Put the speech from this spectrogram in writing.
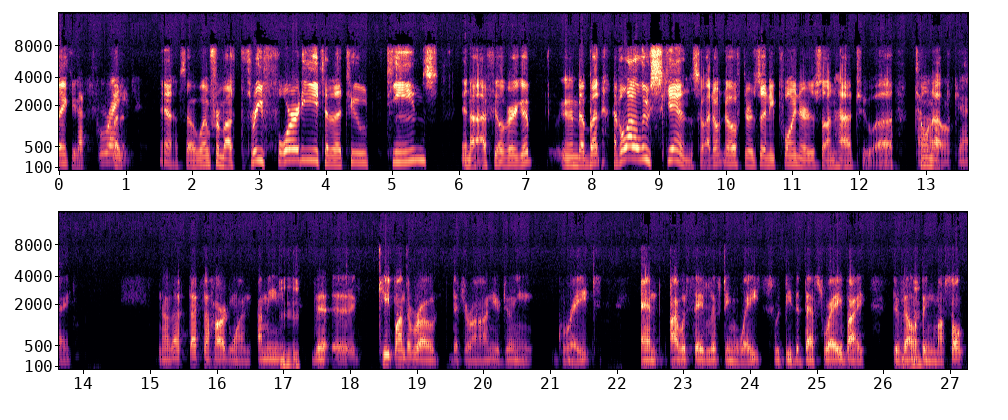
Thank you. That's great. Yeah, so it went from a 340 to the two teens, and I feel very good. And uh, but I have a lot of loose skin, so I don't know if there's any pointers on how to uh, tone Oh, up. Okay. No, that that's a hard one. I mean, Mhm. the uh, keep on the road that you're on. You're doing great, and I would say lifting weights would be the best way by developing muscle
